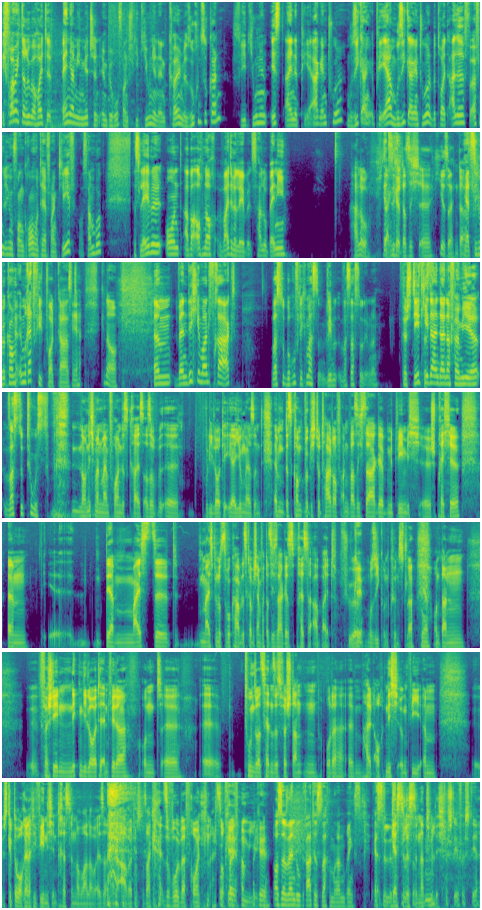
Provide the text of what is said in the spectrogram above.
Ich freue mich darüber, heute Benjamin Mircin im Büro von Fleet Union in Köln besuchen zu können. Fleet Union ist eine PR-Agentur, Musik PR-Musikagentur und betreut alle Veröffentlichungen von Grand Hotel Frank Cleef aus Hamburg, das Label und aber auch noch weitere Labels. Hallo Benny. Hallo, Herzlich, danke, dass ich äh, hier sein darf. Herzlich willkommen im Redfield Podcast. Ja. Genau. Ähm, wenn dich jemand fragt, was du beruflich machst, wem, was sagst du dem dann? Versteht Das- jeder in deiner Familie, was du tust? Noch nicht mal in meinem Freundeskreis, also äh, wo die Leute eher jünger sind. Ähm, das kommt wirklich total drauf an, was ich sage, mit wem ich äh, spreche. Ähm, äh, der meiste, die meistbenutzte Vokabel ist, glaube ich, einfach, dass ich sage, es ist Pressearbeit für Okay. Musik und Künstler. Ja. Und dann äh, verstehen, nicken die Leute entweder und äh, äh, tun so, als hätten sie es verstanden oder ähm, halt auch nicht irgendwie. Ähm, es gibt aber auch relativ wenig Interesse normalerweise an meiner Arbeit, muss man sagen. Sowohl bei Freunden als auch bei Familie. Okay. Außer wenn du gratis Sachen ranbringst. Gästeliste. Gästeliste, natürlich. Hm, verstehe, verstehe.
